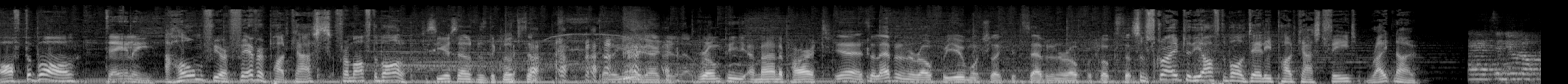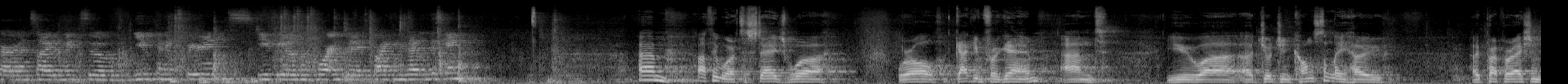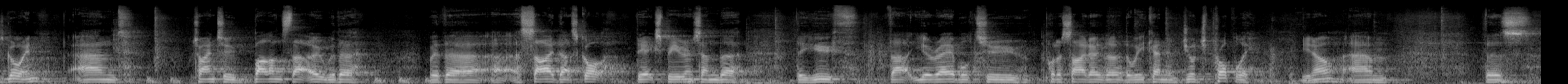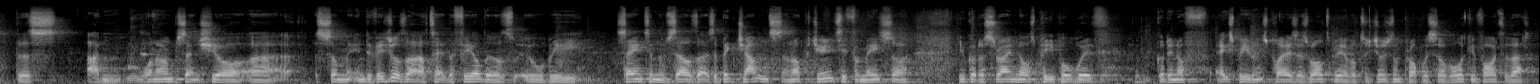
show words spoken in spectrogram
Off the Ball Daily. A home for your favourite podcasts from Off the Ball. You see yourself as the Cluxton. so you regard yourself. Grumpy, a man apart. Yeah, it's 11 in a row for you, much like it's 7 in a row for Cluxton. Subscribe to the Off the Ball Daily podcast feed right now. Uh, it's a new looker inside a mix of youth and experience. Do you feel it's important to try things out in this game? Um, I think we're at a stage where we're all gagging for a game and you uh, are judging constantly how, how preparation's going and trying to balance that out with a, with a, a side that's got the experience and the, the youth that you're able to put aside over the, the weekend and judge properly. You know, um, there's there's I'm 100% sure uh, some individuals that I'll take the field who will be saying to themselves that it's a big chance, an opportunity for me. So you've got to surround those people with good enough experienced players as well to be able to judge them properly. So we're looking forward to that.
